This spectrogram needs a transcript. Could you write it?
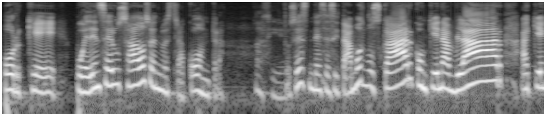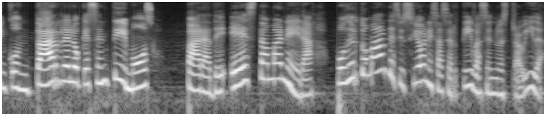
porque pueden ser usados en nuestra contra. Así Entonces necesitamos buscar con quién hablar, a quién contarle lo que sentimos para de esta manera poder tomar decisiones asertivas en nuestra vida,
